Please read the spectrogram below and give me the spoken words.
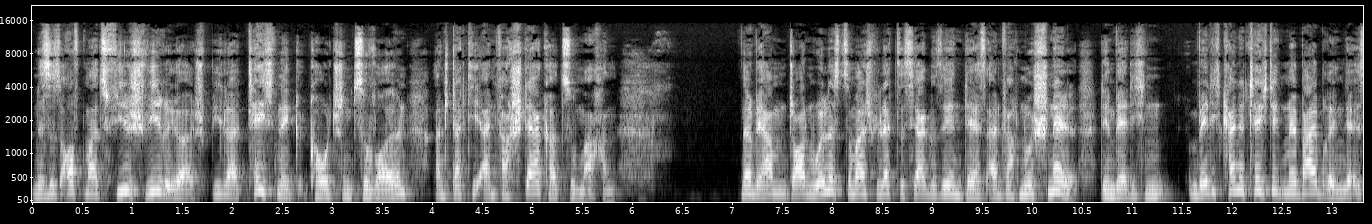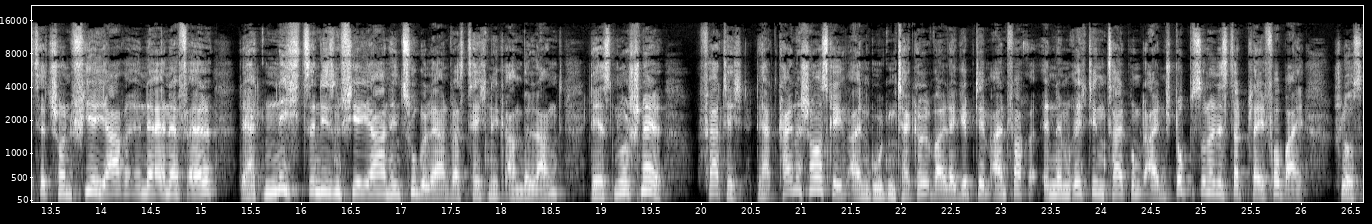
Und es ist oftmals viel schwieriger, Spieler Technik coachen zu wollen, anstatt die einfach stärker zu machen. Ne, wir haben Jordan Willis zum Beispiel letztes Jahr gesehen, der ist einfach nur schnell. Dem werde ich, werde ich keine Technik mehr beibringen. Der ist jetzt schon vier Jahre in der NFL. Der hat nichts in diesen vier Jahren hinzugelernt, was Technik anbelangt. Der ist nur schnell. Fertig. Der hat keine Chance gegen einen guten Tackle, weil der gibt dem einfach in dem richtigen Zeitpunkt einen Stups und dann ist das Play vorbei. Schluss.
